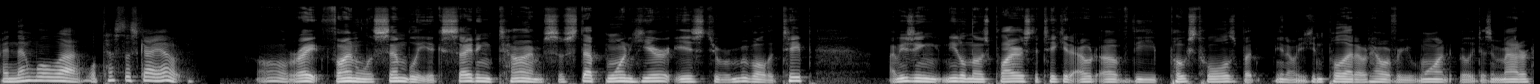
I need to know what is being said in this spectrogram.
And then we'll uh, we'll test this guy out. All right, final assembly, exciting time. So step one here is to remove all the tape. I'm using needle nose pliers to take it out of the post holes, but you know, you can pull that out however you want. It really doesn't matter.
